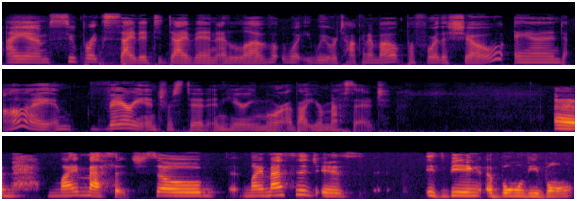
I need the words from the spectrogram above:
I am super excited to dive in. I love what we were talking about before the show, and I am very interested in hearing more about your message. Um, my message. So, my message is is being a bon vivant.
